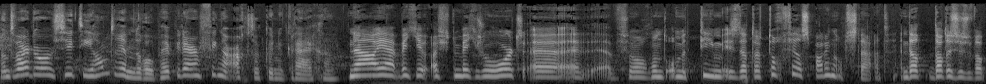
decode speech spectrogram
Want waardoor zit die handrem erop? Heb je daar een vinger achter kunnen krijgen? Nou ja, weet je, als je het een beetje zo hoort, eh, eh, zo rondom het team... is dat er toch veel spanning op staat. En dat, dat is dus wat,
